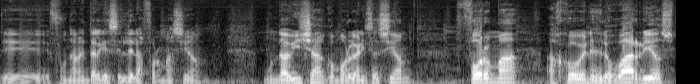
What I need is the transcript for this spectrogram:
eh, fundamental que es el de la formación. Munda Villa, como organización, forma a jóvenes de los barrios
